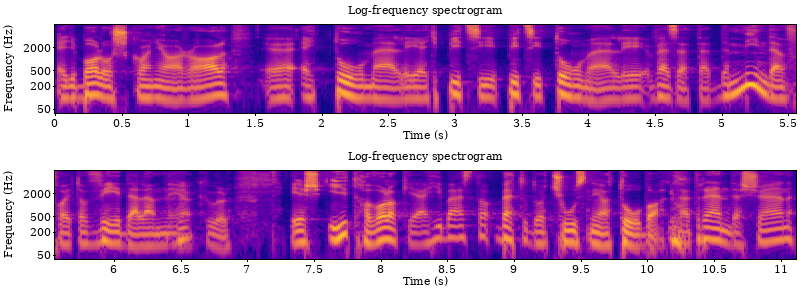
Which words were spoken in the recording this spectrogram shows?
egy balos kanyarral egy tó mellé, egy pici, pici tó mellé vezetett, de mindenfajta védelem nélkül. És itt, ha valaki elhibázta, be tudott csúszni a tóba. Tehát rendesen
